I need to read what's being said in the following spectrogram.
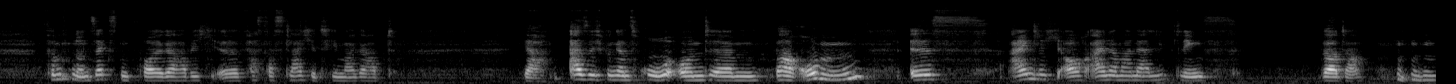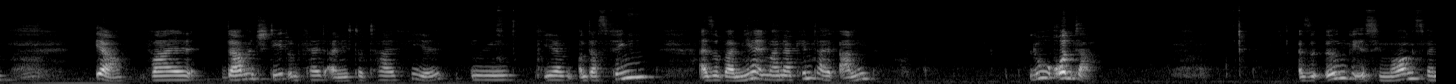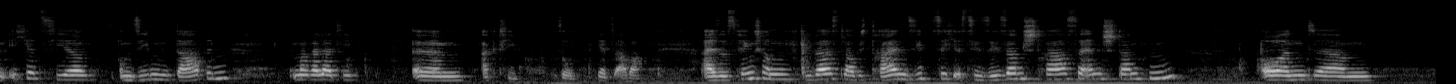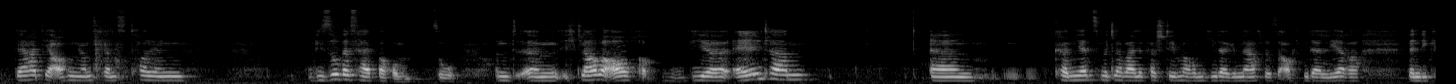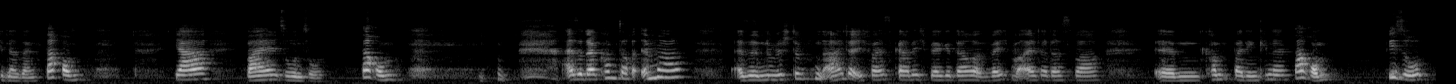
fünften und sechsten Folge habe ich äh, fast das gleiche Thema gehabt. Ja, also ich bin ganz froh. Und ähm, warum ist eigentlich auch einer meiner Lieblingswörter. ja, weil damit steht und fällt eigentlich total viel. Mm, und das fing also bei mir in meiner Kindheit an. Lu, runter! Also irgendwie ist sie morgens, wenn ich jetzt hier um sieben da bin, immer relativ ähm, aktiv. So, jetzt aber. Also es fing schon, wie war es, glaube ich, 73 ist die Sesamstraße entstanden. Und ähm, der hat ja auch einen ganz, ganz tollen Wieso, weshalb, warum. So. Und ähm, ich glaube auch, wir Eltern äh, können jetzt mittlerweile verstehen, warum jeder genervt ist, auch jeder Lehrer, wenn die Kinder sagen, warum? Ja, weil so und so. Warum? Also da kommt doch immer, also in einem bestimmten Alter, ich weiß gar nicht mehr genau, in welchem Alter das war, ähm, kommt bei den Kindern, warum? Wieso?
